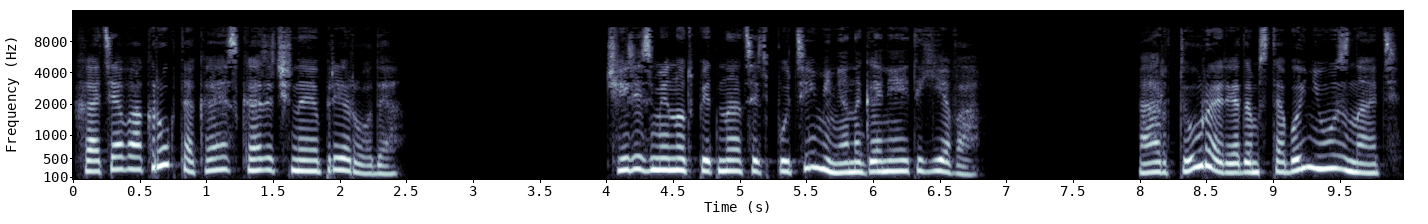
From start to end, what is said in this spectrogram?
Хотя вокруг такая сказочная природа. Через минут пятнадцать пути меня нагоняет Ева. «Артура рядом с тобой не узнать»,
